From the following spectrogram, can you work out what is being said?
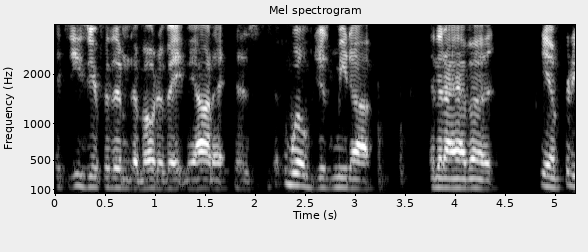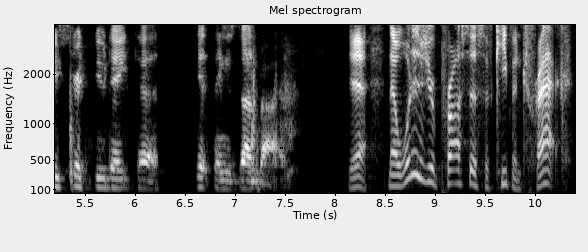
it's easier for them to motivate me on it because we'll just meet up and then I have a you know pretty strict due date to get things done by. Yeah. Now, what is your process of keeping track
